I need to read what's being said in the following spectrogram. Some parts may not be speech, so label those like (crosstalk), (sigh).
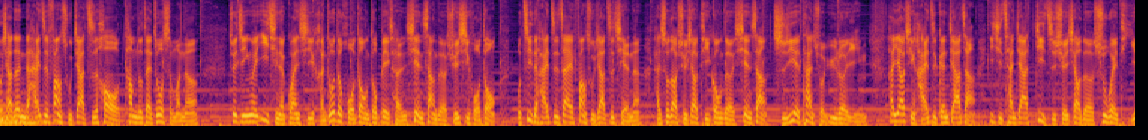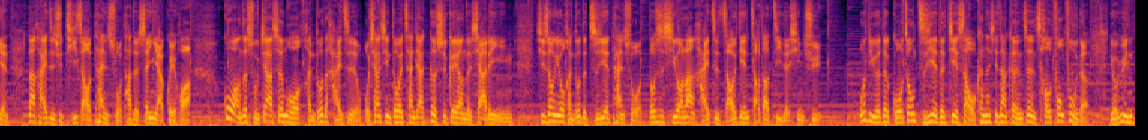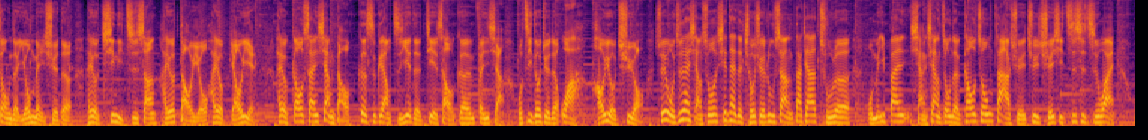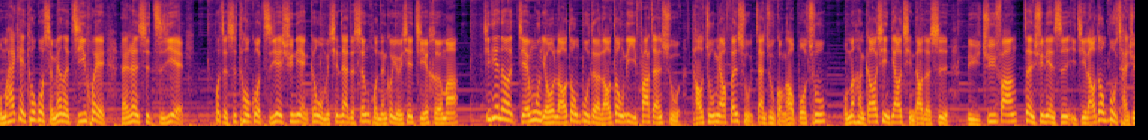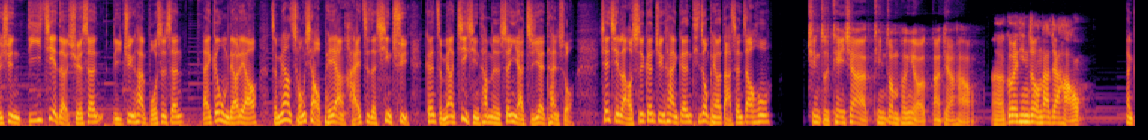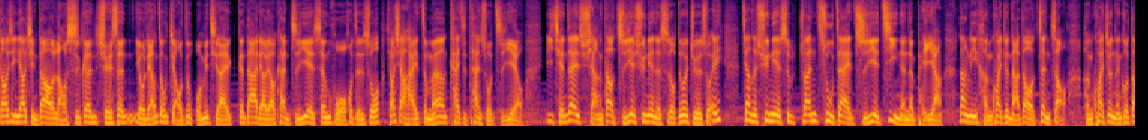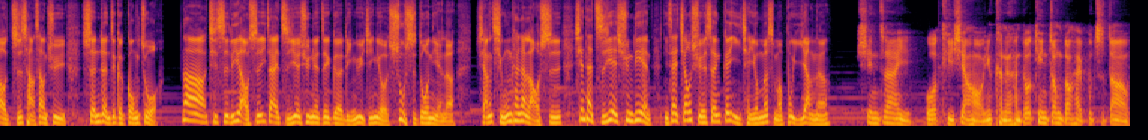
不晓得你的孩子放暑假之后，他们都在做什么呢？最近因为疫情的关系，很多的活动都变成线上的学习活动。我自己的孩子在放暑假之前呢，还收到学校提供的线上职业探索娱乐营。他邀请孩子跟家长一起参加寄职学校的数位体验，让孩子去提早探索他的生涯规划。过往的暑假生活，很多的孩子我相信都会参加各式各样的夏令营，其中有很多的职业探索，都是希望让孩子早一点找到自己的兴趣。我女儿的国中职业的介绍，我看她线上课程真的超丰富的，有运动的，有美学的，还有心理智商，还有导游，还有表演，还有高山向导，各式各样职业的介绍跟分享，我自己都觉得哇，好有趣哦。所以我就在想说，现在的求学路上，大家除了我们一般想象中的高中、大学去学习知识之外，我们还可以透过什么样的机会来认识职业，或者是透过职业训练跟我们现在的生活能够有一些结合吗？今天的节目由劳动部的劳动力发展署桃竹苗分署赞助广告播出。我们很高兴邀请到的是吕居芳正训练师以及劳动部产学训第一届的学生李俊翰博士生，来跟我们聊聊怎么样从小培养孩子的兴趣，跟怎么样进行他们的生涯职业探索。先请老师跟俊翰跟听众朋友打声招呼。亲子天下听众朋友大家好，呃，各位听众大家好。很高兴邀请到老师跟学生有两种角度，我们一起来跟大家聊聊看职业生活，或者是说小小孩怎么样开始探索职业哦。以前在想到职业训练的时候，都会觉得说，哎，这样的训练是专注在职业技能的培养，让你很快就拿到证照，很快就能够到职场上去胜任这个工作？那其实李老师在职业训练这个领域已经有数十多年了，想请问看看老师，现在职业训练你在教学生跟以前有没有什么不一样呢？现在我提一下哈，有可能很多听众都还不知道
